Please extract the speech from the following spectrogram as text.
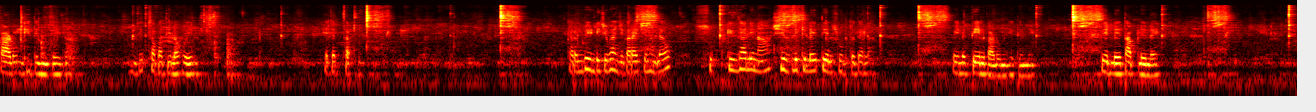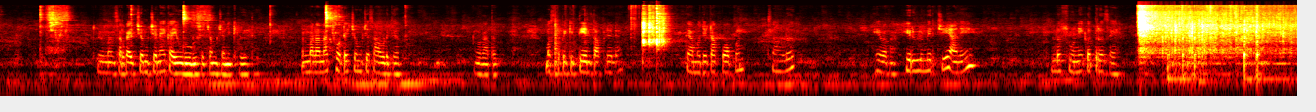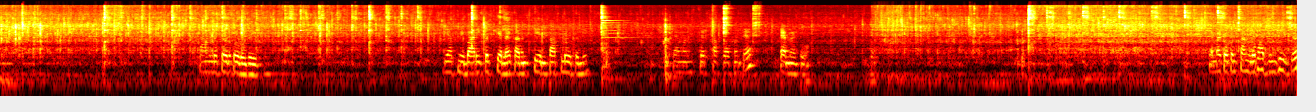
काढून घेते मी पहिलं. म्हणजे चपातीला होईल. ह्याच्यात चप कारण भेंडीची भाजी करायची म्हटल्यावर सुटकी झाली ना शिजली की लई तेल सुटतं त्याला. पहिलं तेल काढून घेते मी. तेल लई तापलेलं आहे. तुम्ही म्हणसाल काही चमचे नाही काही उडूडूशा चमच्याने खेळते. पण मला ना छोट्या चमचेच आवडतात. बघा आता मस्तपैकी तेल तापलेलं आहे. त्यामध्ये टाकू आपण चांगलं. हे बघा हिरवी मिरची आणि लसूण एकत्रच आहे. चांगलं तडतडू द्यायचं. यात मी बारीकच केला आहे कारण तेल तापलं होतं मी. त्यानंतर टाकू आपण त्यात टॅमॅटो. टॅमॅटो पण चांगलं भाजून घ्यायचं.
